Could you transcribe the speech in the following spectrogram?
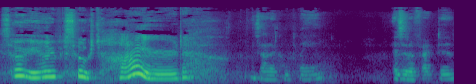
Sorry, I'm so tired. is that a complaint is it effective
